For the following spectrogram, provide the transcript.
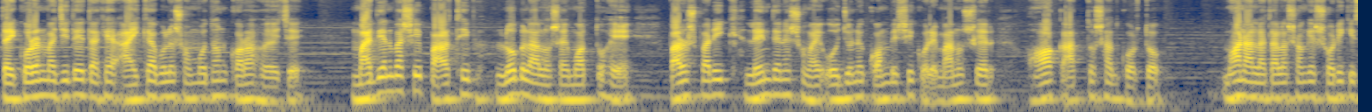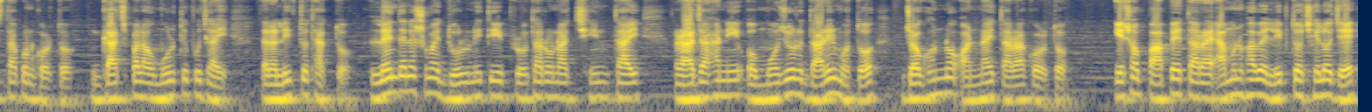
তাই কোরআন মাজিদে তাকে আইকা বলে সম্বোধন করা হয়েছে। মাদিয়ানবাসী পার্থিব লোভ লালসায় মত্ত হয়ে পারস্পরিক লেনদেনের সময় ওজনে কম বেশি করে মানুষের হক আত্মসাত করত। মহান আল্লাহ তালার সঙ্গে শরিক স্থাপন করত। গাছপালা ও মূর্তি পূজায় তারা লিপ্ত থাকত। লেনদেনের সময় দুর্নীতি, প্রতারণা, ছিনতাই, রাজাহানি ও মজুর দাড়ির মতো জঘন্য অন্যায় তারা করত। এসব পাপে তারা এমনভাবে লিপ্ত ছিল যে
